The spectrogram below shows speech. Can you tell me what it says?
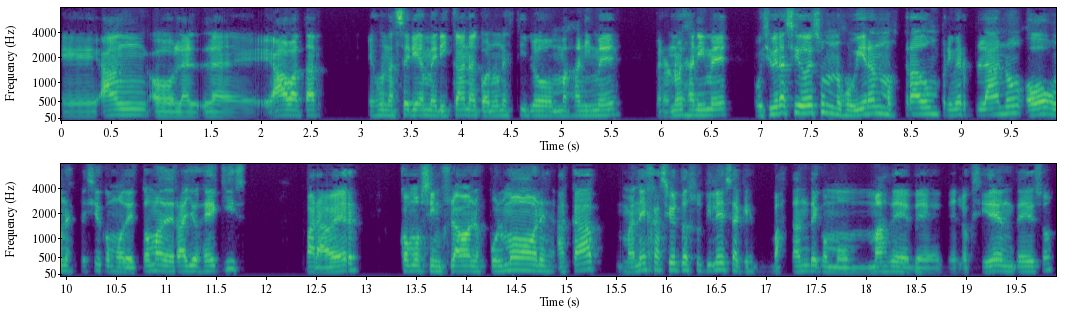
eh, Aang o la, eh, Avatar es una serie americana con un estilo más anime, pero no es anime. Porque si hubiera sido eso, nos hubieran mostrado un primer plano o una especie como de toma de rayos X para ver cómo se inflaban los pulmones. Acá maneja cierta sutileza que es bastante como más de, de, del occidente eso,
